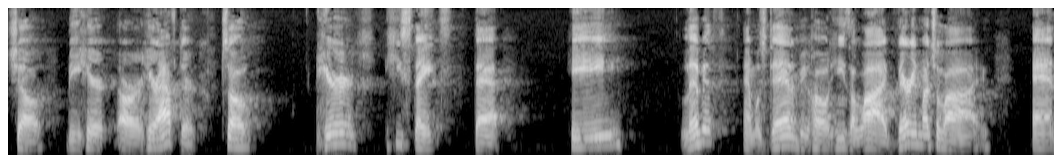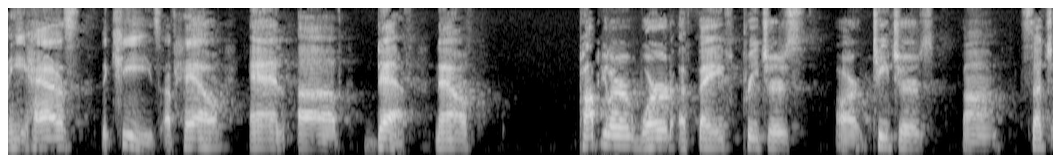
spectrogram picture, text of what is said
shall be here or hereafter. So here he states that he liveth and was dead, and behold, he's alive, very much alive, and he has the keys of hell and of death. Now, popular word of faith preachers or teachers, um, such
